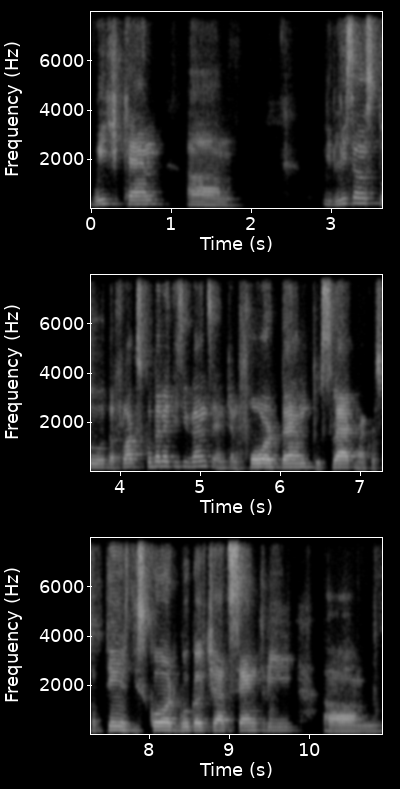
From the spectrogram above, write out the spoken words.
which can um, it listens to the Flux Kubernetes events and can forward them to Slack, Microsoft Teams, Discord, Google Chat, Sentry, um,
